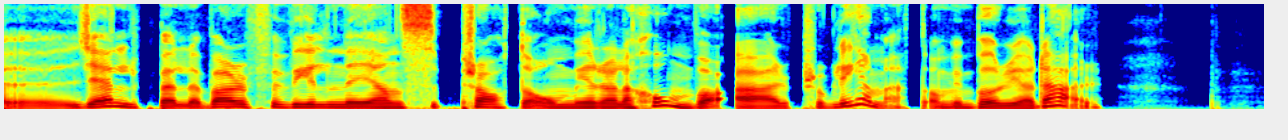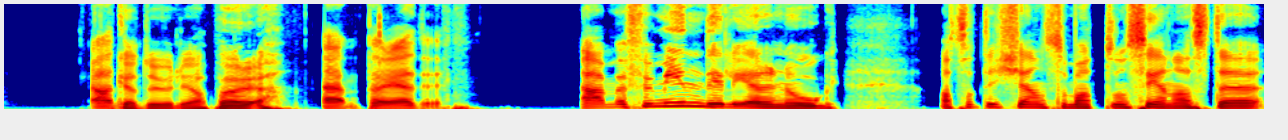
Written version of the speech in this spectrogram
eh, hjälp eller varför vill ni ens prata om er relation? Vad är problemet? Om vi börjar där. Ja, Ska du eller jag börja? äh, börjar du. Ja, men för min del är det nog alltså att det känns som att de senaste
